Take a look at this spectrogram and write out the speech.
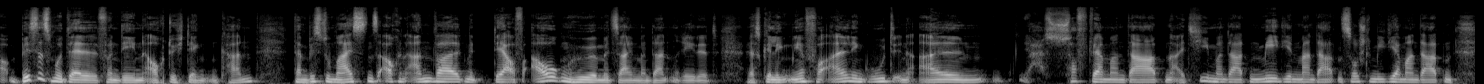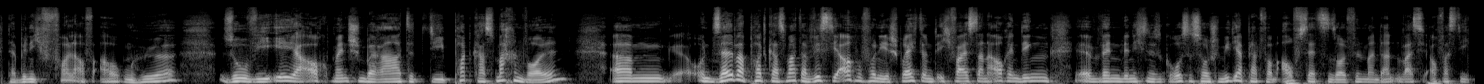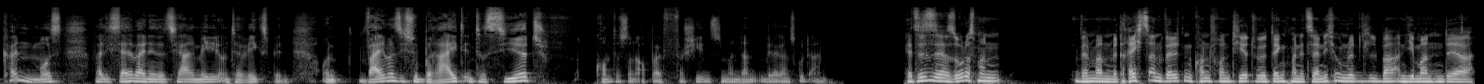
Businessmodell von denen auch durchdenken kann, dann bist du meistens auch ein Anwalt, mit der auf Augenhöhe mit seinen Mandanten redet. Das gelingt mir vor allen Dingen gut in allen ja, Softwaremandaten, IT-Mandaten, Medienmandaten, Social-Media-Mandaten. Da bin ich voll auf Augenhöhe, so wie ihr ja auch Menschen beratet, die Podcasts machen wollen ähm, und selber Podcasts macht. Da wisst ihr auch, wovon ihr sprecht. Und ich weiß dann auch in Dingen, äh, wenn wenn ich eine große Social-Media-Plattform aufsetzen soll für einen Mandanten, weiß auch, was die können muss, weil ich selber in den sozialen Medien unterwegs bin. Und weil man sich so breit interessiert, kommt das dann auch bei verschiedensten Mandanten wieder ganz gut an. Jetzt ist es ja so, dass man, wenn man mit Rechtsanwälten konfrontiert wird, denkt man jetzt ja nicht unmittelbar an jemanden, der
